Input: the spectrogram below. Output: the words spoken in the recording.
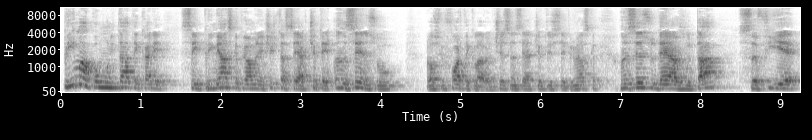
prima comunitate care să-i primească pe oamenii aceștia, să-i accepte în sensul, vreau să fiu foarte clar în ce sens să-i accepte și să-i primească, în sensul de a ajuta să fie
